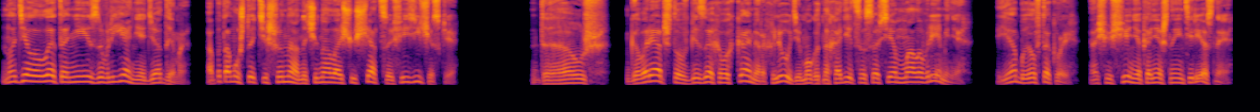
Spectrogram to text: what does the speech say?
но делал это не из-за влияния диадемы, а потому что тишина начинала ощущаться физически. Да уж, говорят, что в безэховых камерах люди могут находиться совсем мало времени. Я был в такой. Ощущения, конечно, интересные,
